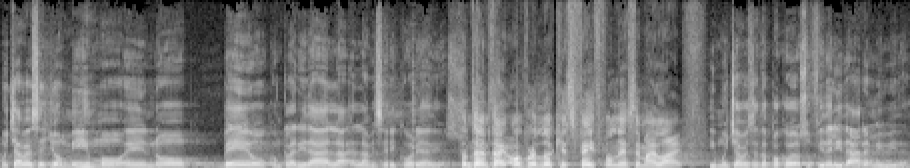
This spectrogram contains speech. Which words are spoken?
Muchas veces yo mismo eh, no veo con claridad la, la misericordia de Dios. Sometimes I overlook his faithfulness in my life. Y muchas veces tampoco veo su fidelidad en mi vida.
